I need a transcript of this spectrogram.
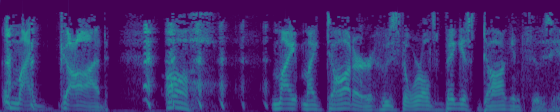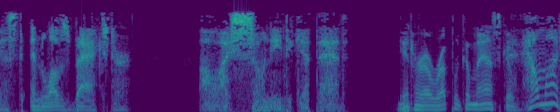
Oh my God. Oh, my my daughter, who's the world's biggest dog enthusiast and loves Baxter. Oh, I so need to get that. Get her a replica mask of How much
